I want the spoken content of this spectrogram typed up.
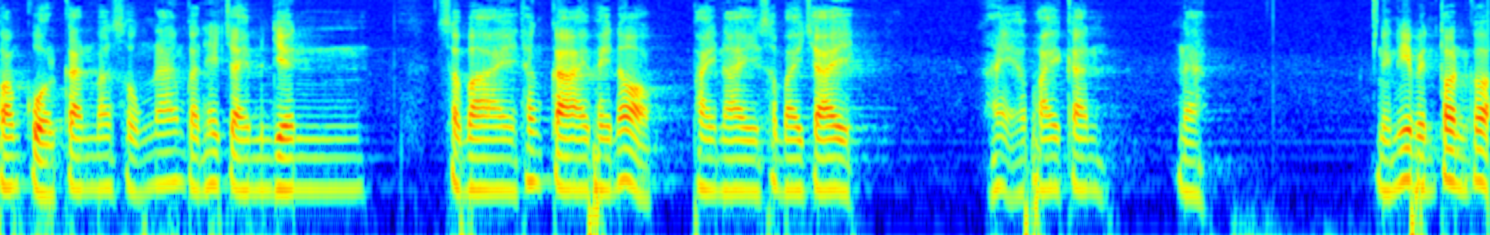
ความโกรธกันมาส่งน้ำกันให้ใจมันเย็นสบายทั้งกายภายนอกภายในสบายใจ ให้อภัยกันนะ อย่างนี้เป็นต้นก็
